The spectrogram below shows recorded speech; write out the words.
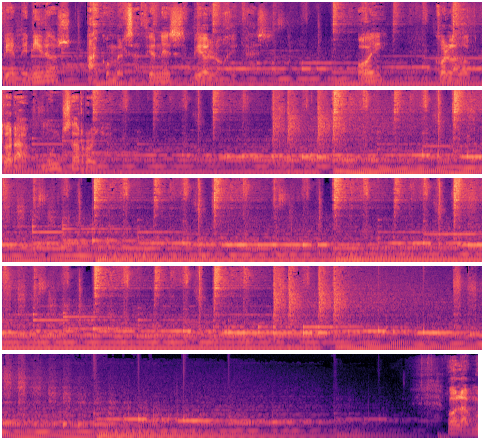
Bienvenidos a Conversaciones Biológicas. Hoy con la doctora Munsa Arroyo.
